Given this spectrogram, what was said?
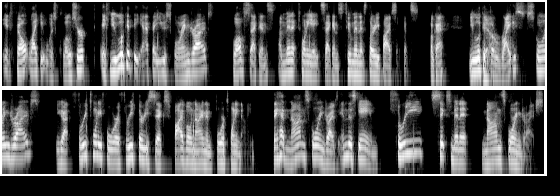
it felt like it was closer. If you look at the FAU scoring drives, 12 seconds, a minute 28 seconds, two minutes 35 seconds. Okay. You look yeah. at the Rice scoring drives, you got 324, 336, 509, and 429. They had non scoring drives in this game, three six minute non scoring drives.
